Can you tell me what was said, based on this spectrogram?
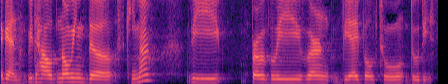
again, without knowing the schema, we probably won't be able to do this.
